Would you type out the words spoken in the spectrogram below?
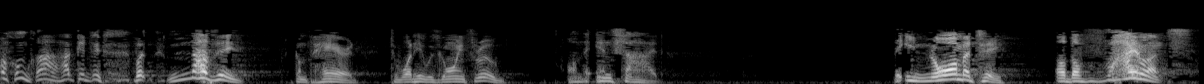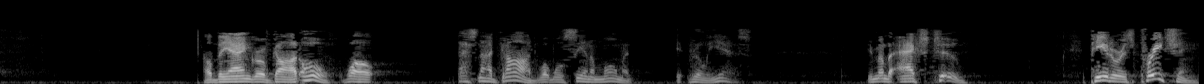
oh, how could you? But nothing compared to what he was going through on the inside. The enormity of the violence of the anger of God. Oh, well, that's not God, what we'll see in a moment. It really is. You remember Acts 2? Peter is preaching,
